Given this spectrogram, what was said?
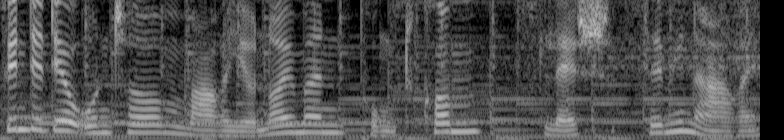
findet ihr unter marioneumann.com/seminare.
